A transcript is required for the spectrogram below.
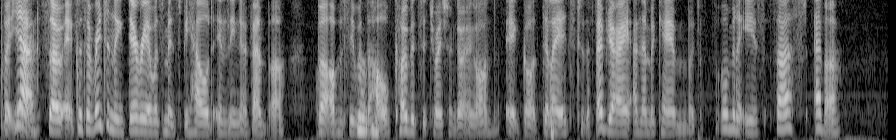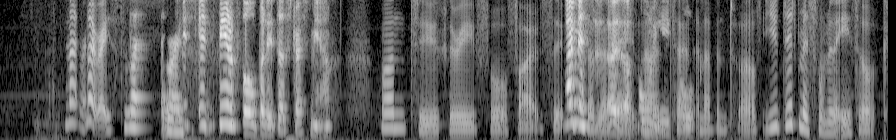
but yeah, so because originally Diriyah was meant to be held in the November, but obviously with the Mhm. whole COVID situation going on, it got delayed to the February and then became Formula E's first ever Night race. night race. Night race. It's, it's beautiful, but it does stress me out. One, two, three, four, five, six, I missed seven, a- a eight, Formula nine, E 10, talk. 11, 12. You did miss Formula E talk.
